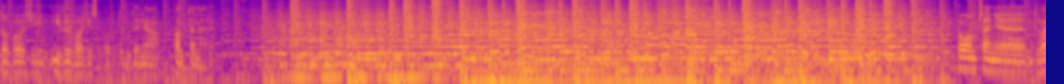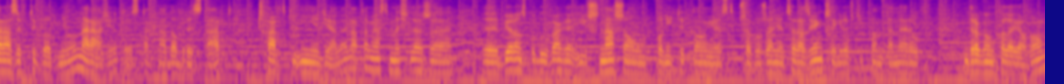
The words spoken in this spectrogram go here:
dowozi i wywozi z portu Gdynia kontenery. Połączenie dwa razy w tygodniu na razie, to jest tak na dobry start, czwartki i niedzielę. Natomiast myślę, że y, biorąc pod uwagę, iż naszą polityką jest przewożenie coraz większej ilości kontenerów drogą kolejową,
